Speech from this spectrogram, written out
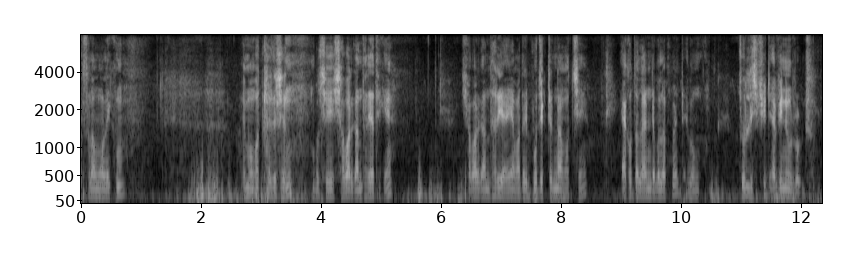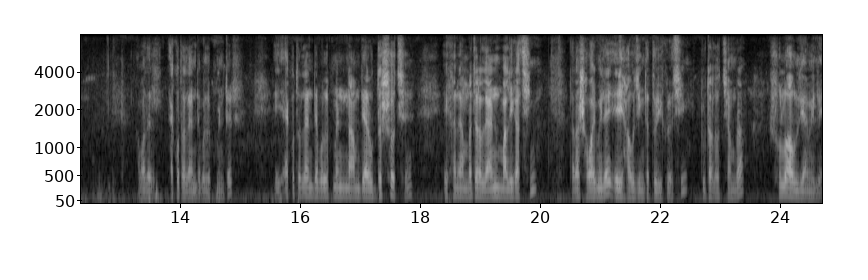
আসসালামু আলাইকুম। আমি মোহাম্মদ খালিদ হোসেন বলছি সাবার গান্ধারিয়া থেকে। সাবার গান্ধারিয়ায় আমাদের প্রজেক্টের নাম হচ্ছে একতা ল্যান্ড ডেভেলপমেন্ট এবং চল্লিশ ফিট অ্যাভিনিউ রোড। আমাদের একতা ল্যান্ড ডেভেলপমেন্টের। এই একতা ল্যান্ড ডেভেলপমেন্ট নাম দেওয়ার উদ্দেশ্য হচ্ছে, এখানে আমরা যারা ল্যান্ড মালিক আছি, তারা সবাই মিলে এই হাউজিংটা তৈরি করেছি। টোটাল হচ্ছে আমরা ষোলো আউলিয়া মিলে।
